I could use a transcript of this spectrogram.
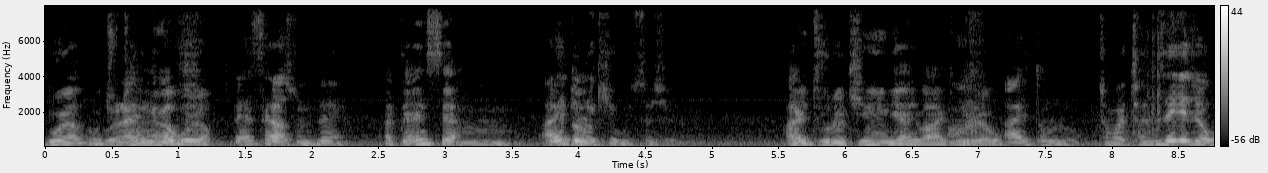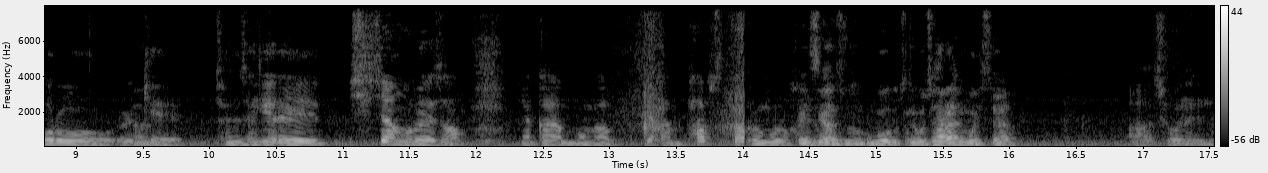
뭐야? 어, 저 원래- 장르가 뭐예요? 댄스 가수인데 아 댄스야? 음, 아이돌로 키우고 있어 지금. 아이돌을 키우는 게 아니고 아이돌이라고? 아, 아이돌로. 정말 전 세계적으로 이렇게 전 세계를 시장으로 해서 약간 뭔가 약간 팝스타 그런 걸로 댄스 가는 가수 뭐 어떻게 뭐 잘하는 거 있어요? 아 저는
